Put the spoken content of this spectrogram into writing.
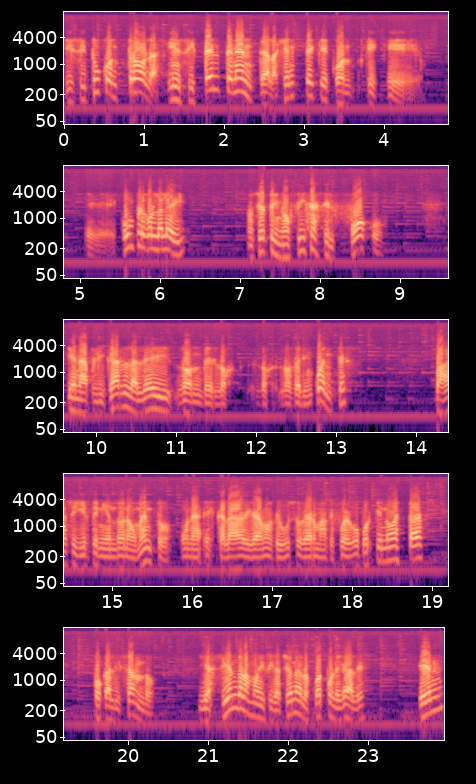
Y si tú controlas insistentemente a la gente que, con, que, eh, cumple con la ley, ¿no es cierto? Y no fijas el foco en aplicar la ley donde los, los, los delincuentes, vas a seguir teniendo un aumento, una escalada, digamos, de uso de armas de fuego, porque no estás focalizando y haciendo las modificaciones de los cuerpos legales en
